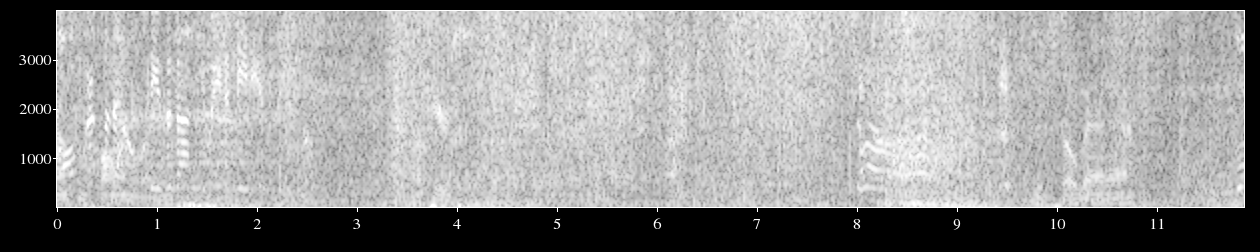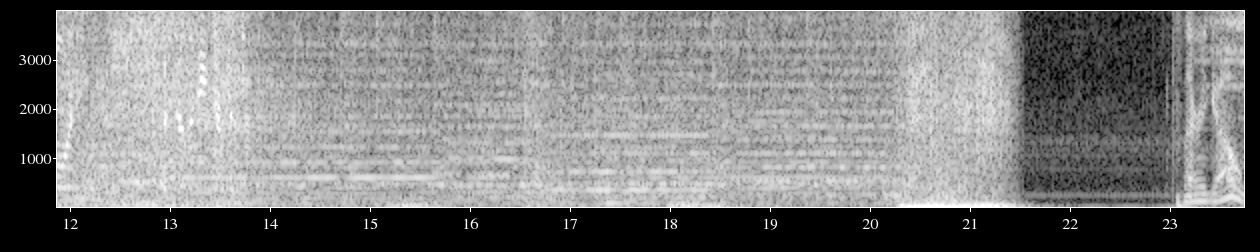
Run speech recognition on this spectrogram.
All personnel, please evacuate immediately. Up here's... It's so badass. Warning. Facilities infrastructure. So there you go.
